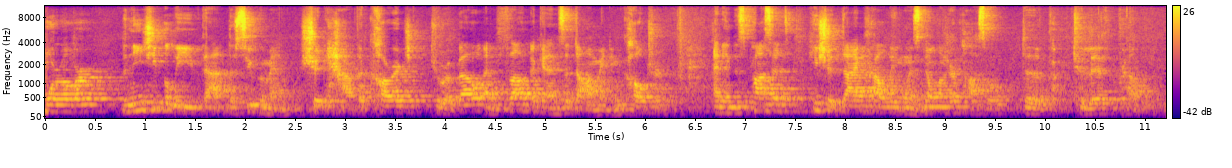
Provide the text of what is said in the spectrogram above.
Moreover, the Nietzsche believed that the Superman should have the courage to rebel and flout against the dominating culture. And in this process, he should die proudly when it's no longer possible to, to live proudly.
